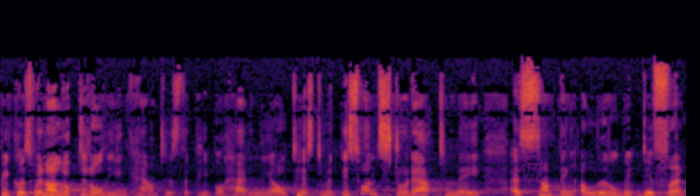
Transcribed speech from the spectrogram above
because when I looked at all the encounters that people had in the Old Testament, this one stood out to me as something a little bit different.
